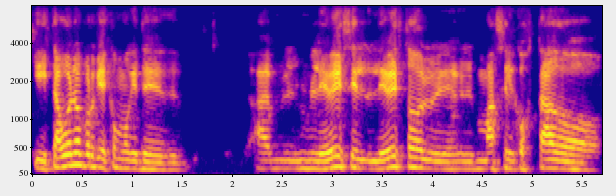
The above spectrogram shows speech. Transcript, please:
Y está bueno porque es como que te le ves le ves todo más el costado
